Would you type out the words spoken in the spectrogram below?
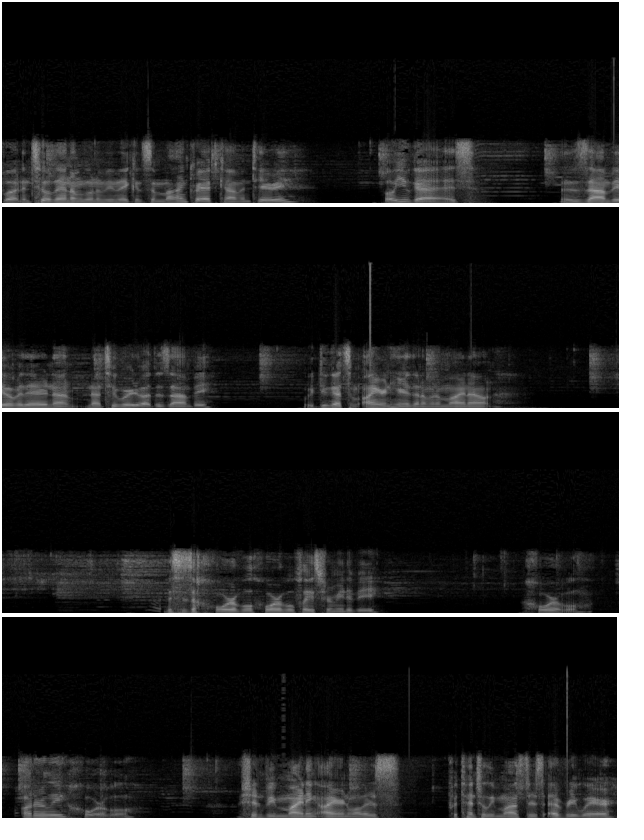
But until then, I'm going to be making some Minecraft commentary. Oh, you guys. There's a zombie over there. Not not too worried about the zombie. We do got some iron here that I'm gonna mine out. This is a horrible, horrible place for me to be. Horrible. Utterly horrible. I shouldn't be mining iron while there's potentially monsters everywhere.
